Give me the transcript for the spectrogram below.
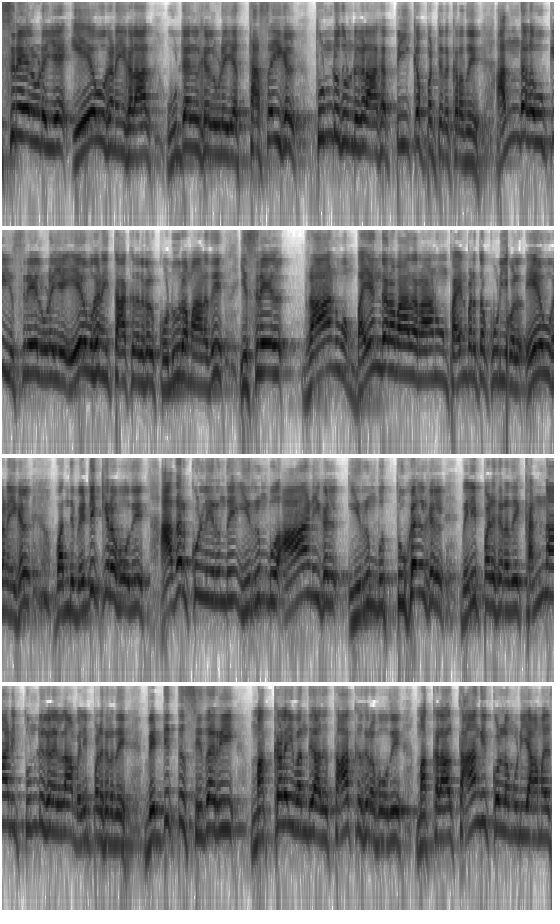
இஸ்ரேலுடைய ஏவுகணைகளால் உடல்களுடைய தசைகள் துண்டு துண்டுகளாக பீக்கப்பட்டிருக்கிறது. அந்த அளவுக்கு இஸ்ரேலுடைய ஏவுகணை தாக்குதல்கள் கொடூரமானது. இஸ்ரேல் ராணுவம் பயங்கரவாத ராணுவம் பயன்படுத்தக்கூடிய ஏவுகணைகள் வந்து வெடிக்கிற போது அதற்குள் இருந்து இரும்பு ஆணிகள் இரும்பு துகள்கள் வெளிப்படுகிறது கண்ணாடி துண்டுகள் எல்லாம் வெளிப்படுகிறது. வெடித்து சிதறி மக்களை வந்து அது தாக்குகிற போது மக்களால் தாங்கிக் கொள்ள முடியாமல்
